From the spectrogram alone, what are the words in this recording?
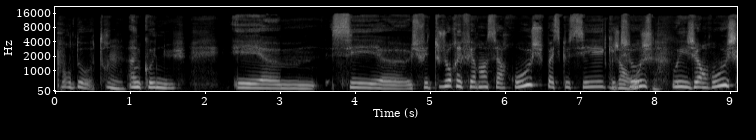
pour d'autres, Mm. inconnus. Et euh, c'est, euh, je fais toujours référence à Rouge parce que c'est quelque Jean chose. Rouge. Oui, Jean Rouge,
